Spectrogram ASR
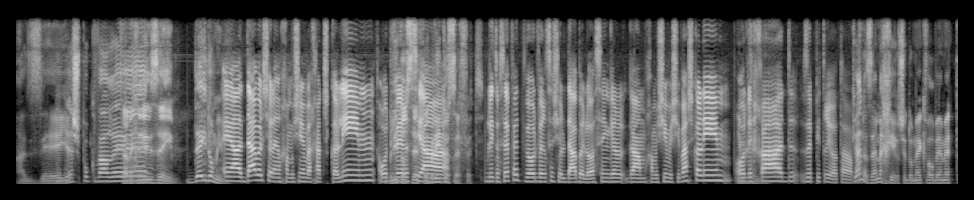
אז אה, יש פה כבר... והמחירים זהים. די דומים. אה, הדאבל שלהם 51 שקלים, עוד בלי ורסיה... בלי תוספת. בלי תוספת, ועוד ורסיה של דאבל, לא הסינגל, גם 57 שקלים, עוד. אחד, זה פטריות הבא. כן, אז זה מחיר שדומה כבר באמת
